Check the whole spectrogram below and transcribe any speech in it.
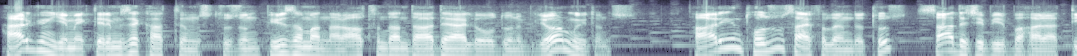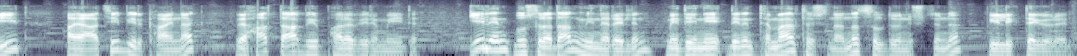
Her gün yemeklerimize kattığımız tuzun bir zamanlar altından daha değerli olduğunu biliyor muydunuz? Tarihin tozlu sayfalarında tuz sadece bir baharat değil, hayati bir kaynak ve hatta bir para birimiydi. Gelin bu sıradan mineralin medeniyetlerin temel taşına nasıl dönüştüğünü birlikte görelim.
